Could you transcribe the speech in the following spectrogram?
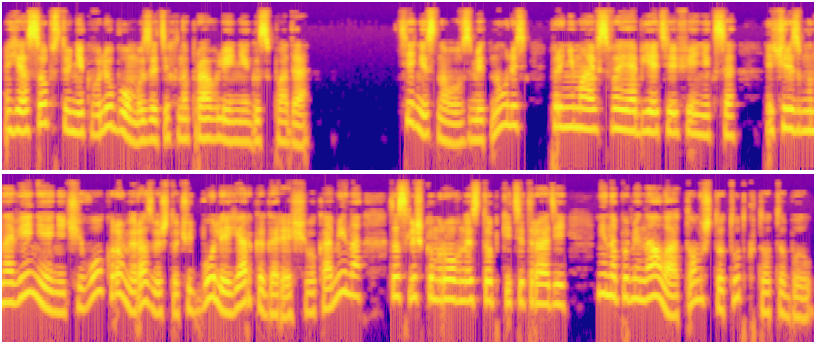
Я собственник в любом из этих направлений, господа». Тени снова взметнулись, принимая в свои объятия Феникса, и через мгновение ничего, кроме разве что чуть более ярко горящего камина за слишком ровной стопки тетрадей, не напоминало о том, что тут кто-то был.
